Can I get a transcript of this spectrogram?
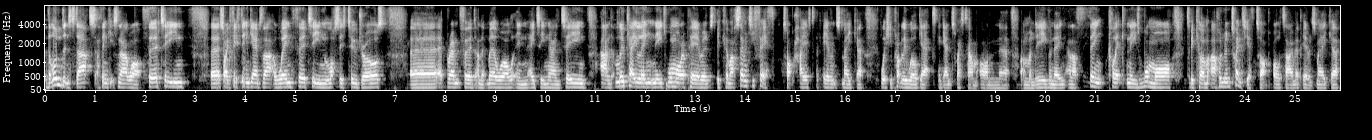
The London stats, I think it's now what 13, uh, sorry, 15 games that a win, 13 losses, two draws. Uh, at Brentford and at Millwall in 1819. And Luke Ayling needs one more appearance to become our 75th top highest appearance maker, which he probably will get against West Ham on uh, on Monday evening. And I think Klich needs one more to become our 120th top all time appearance maker.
